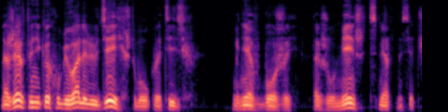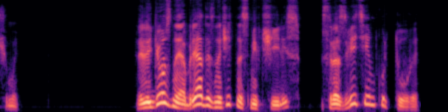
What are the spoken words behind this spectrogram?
На жертвенниках убивали людей, чтобы укротить гнев Божий, а также уменьшить смертность от чумы. Религиозные обряды значительно смягчились с развитием культуры,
